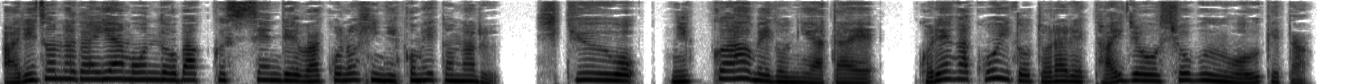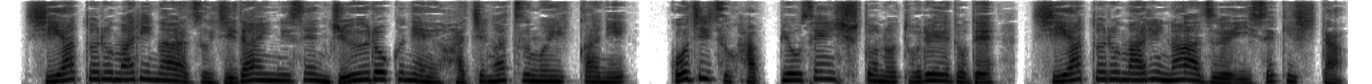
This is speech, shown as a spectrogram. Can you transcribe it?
アリゾナダイヤモンドバックス戦ではこの日2個目となる支給をニック・アーメドに与え、これが恋と取られ退場処分を受けた。シアトルマリナーズ時代2016年8月6日に後日発表選手とのトレードでシアトルマリナーズへ移籍した。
